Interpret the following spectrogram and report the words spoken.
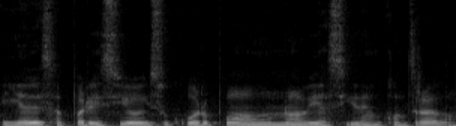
Ella desapareció y su cuerpo aún no había sido encontrado.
